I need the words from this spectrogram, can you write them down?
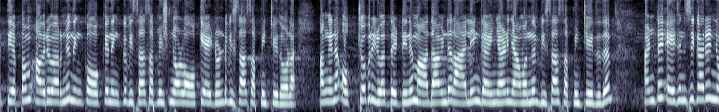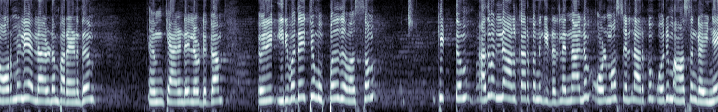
എത്തിയപ്പം അവർ പറഞ്ഞു നിങ്ങൾക്ക് ഓക്കെ നിങ്ങൾക്ക് വിസ സബ്മിഷനുള്ള ഓക്കെ ആയിട്ടുണ്ട് വിസ സബ്മിറ്റ് ചെയ്തോളാം. അങ്ങനെ ഒക്ടോബർ ഇരുപത്തെട്ടിന് മാതാവിന്റെ റാലിയും കഴിഞ്ഞാണ് ഞാൻ വന്ന് വിസ സബ്മിറ്റ് ചെയ്തത്. എന്നിട്ട് ഏജൻസിക്കാർ നോർമലി എല്ലാവരോടും പറയണത് കാനഡയിലോട്ടേക്കാം കാനഡയിലോട്ടൊക്കെ ഒരു ഇരുപത് ടു മുപ്പത് ദിവസം കിട്ടും. അത് വലിയ ആൾക്കാർക്കൊന്നും കിട്ടത്തില്ല. എന്നാലും ഓൾമോസ്റ്റ് എല്ലാവർക്കും ഒരു മാസം കഴിഞ്ഞേ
